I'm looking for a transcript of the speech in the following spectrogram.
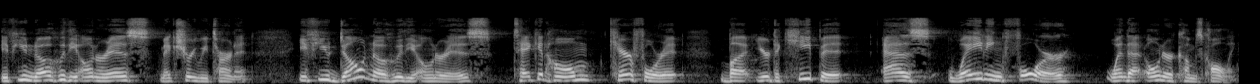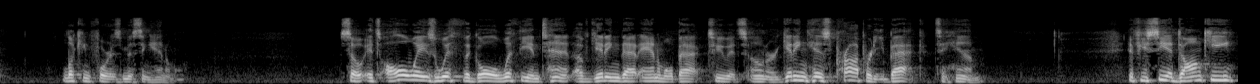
if you know who the owner is, make sure you return it. If you don't know who the owner is, take it home, care for it, but you're to keep it as waiting for when that owner comes calling, looking for his missing animal. So it's always with the goal, with the intent of getting that animal back to its owner, getting his property back to him. If you see a donkey,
